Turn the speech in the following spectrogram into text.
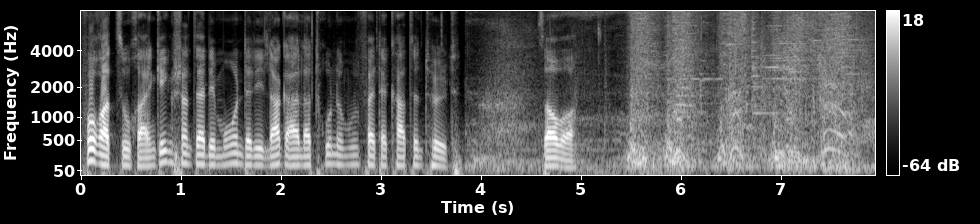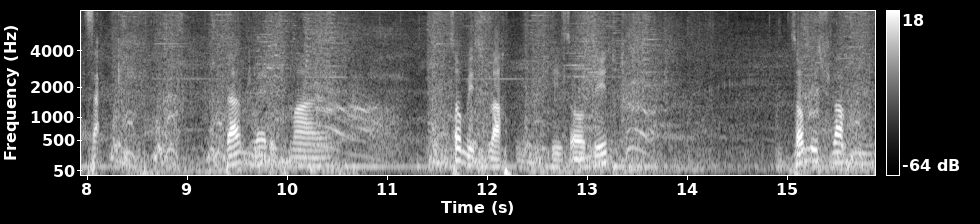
Vorratssuche. Ein Gegenstand der Dämonen, der die Lage aller Truhen im Umfeld der Karte enthüllt. Sauber. Zack. Dann werde ich mal Zombies schlachten, wie es aussieht. Zombies schlachten,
